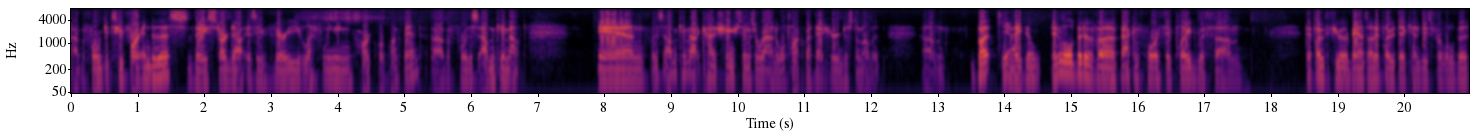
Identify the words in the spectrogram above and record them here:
Uh, before we get too far into this, they started out as a very left-leaning hardcore punk band uh, before this album came out. And when this album came out, it kind of changed things around, and we'll talk about that here in just a moment. Um, but yeah. they did, did, a little bit of uh, back and forth. They played with um, they played with a few other bands. I know they played with Dead Kennedys for a little bit,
